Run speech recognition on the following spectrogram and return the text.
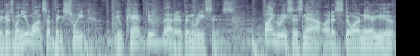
because when you want something sweet, you can't do better than Reese's. Find Reese's now at a store near you.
